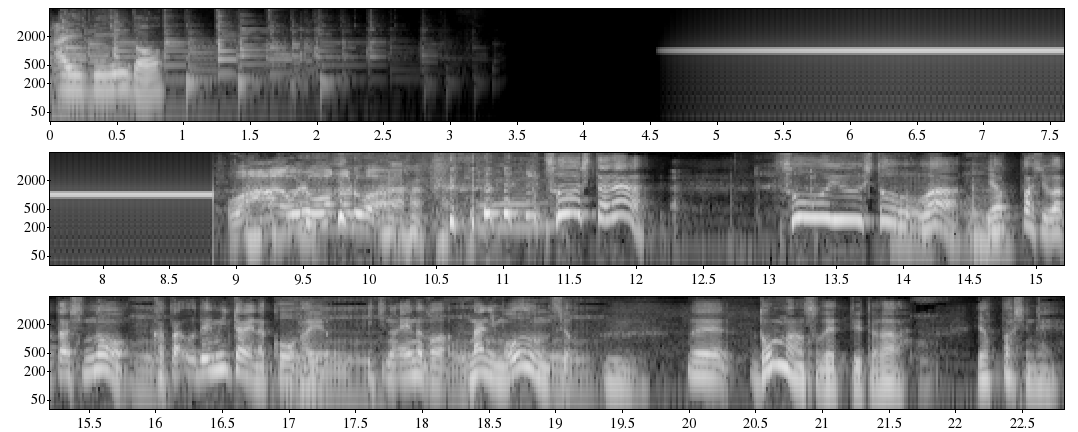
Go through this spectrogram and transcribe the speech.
IB 印度わあ、俺わかるわ。そうしたら、そういう人は、やっぱし私の片腕みたいな後輩、一の絵の子何人もおるんですよ。で、どんなんそれって言ったら、やっぱしね、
